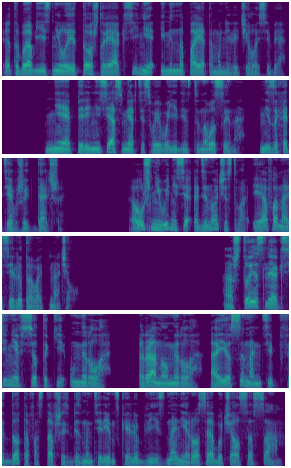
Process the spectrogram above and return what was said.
Это бы объяснило и то, что и Аксинья именно поэтому не лечила себя. Не перенеся смерти своего единственного сына, не захотев жить дальше. А уж не вынеся одиночества, и Афанасий лютовать начал. А что, если Аксинья все-таки умерла? Рано умерла, а ее сын Антип Федотов, оставшись без материнской любви и знаний, рос и обучался сам.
